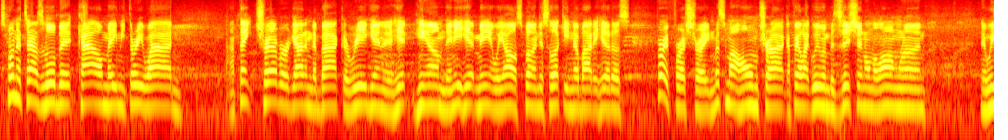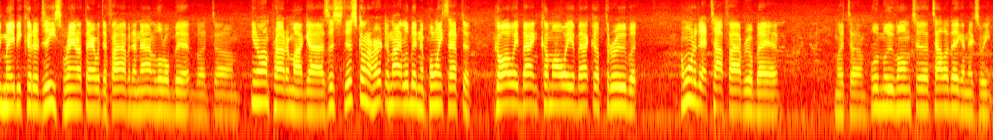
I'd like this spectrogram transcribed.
Spun the tires a little bit. Kyle made me three wide. And I think Trevor got in the back of Regan and hit him. Then he hit me, and we all spun. Just lucky nobody hit us. Very frustrating. This is my home track. I feel like we were in position on the long run. Then we maybe could have at least ran up there with the five and the nine a little bit. But, um, you know, I'm proud of my guys. This, this is going to hurt tonight a little bit in the points. I have to go all the way back and come all the way back up through. But I wanted that top five real bad. But uh, we'll move on to Talladega next week.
